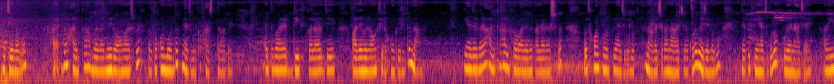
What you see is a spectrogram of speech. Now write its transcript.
ভেজে নেব। একদম হালকা বাদামি রঙ আসবে। ততক্ষণ পর্যন্ত পেঁয়াজগুলোকে ভাজতে হবে। একেবারে ডিপ কালার যে বাদামি রঙ সেরকম কিন্তু না। পেঁয়াজের গায়ে হালকা হালকা বাদামি কালার আসবে। ততক্ষণ কোনো পেঁয়াজগুলোকে নাড়াচাড়া নাড়াচাড়া করে ভেজে নেব, যাতে পেঁয়াজগুলো পুড়ে না যায়। আর এই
